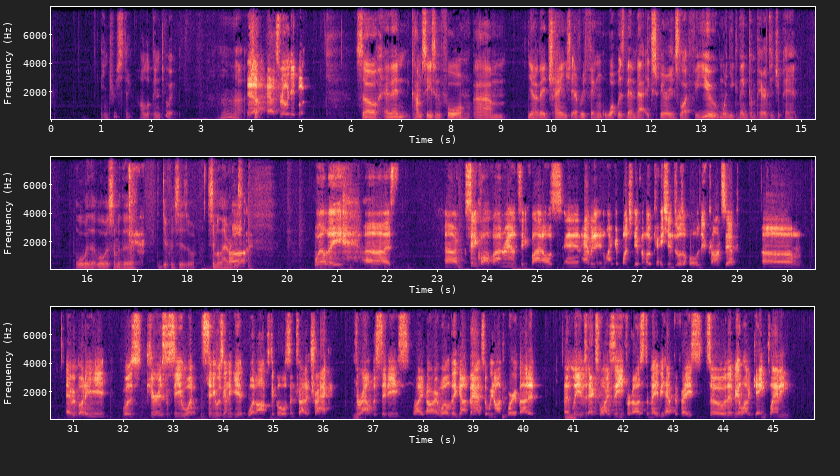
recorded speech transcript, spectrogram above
Interesting. I'll look into it. Ah. Yeah, So, yeah, it's a really good book. so, and then come season four, um, you know, they changed everything. What was then that experience like for you when you then compare it to Japan? What were the what were some of the, the differences or similarities? Uh, well, they uh, uh, city qualifying round, city finals, and having it in like a bunch of different locations was a whole new concept. Um, everybody was curious to see what city was going to get what obstacles and try to track throughout the cities. Like, all right, well, they got that, so we don't have to worry about it. That Mm. leaves X, Y, Z for us to maybe have to face. So there'd be a lot of game planning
